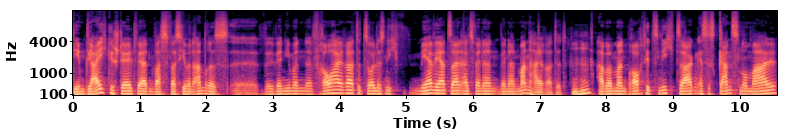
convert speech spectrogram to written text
dem gleichgestellt werden, was, was jemand anderes, äh, wenn jemand eine Frau heiratet, soll das nicht mehr wert sein, als wenn er, wenn er einen Mann heiratet. Mhm. Aber man braucht jetzt nicht sagen, es ist ganz normal,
